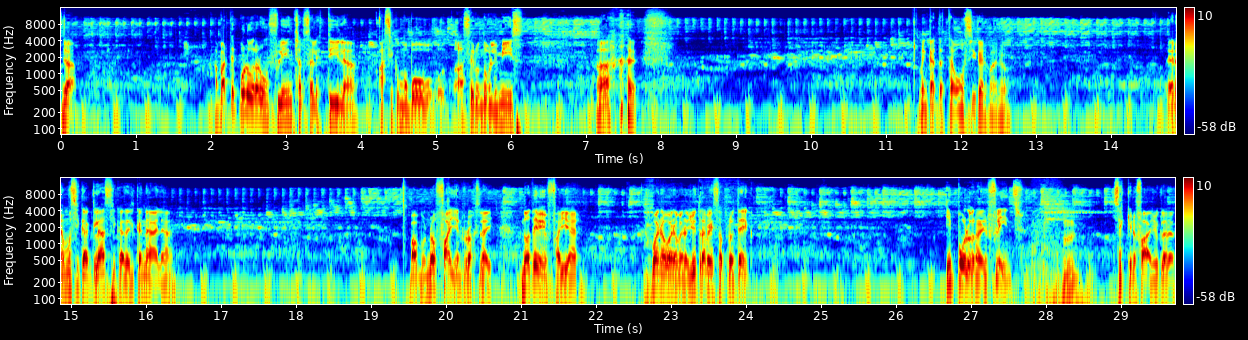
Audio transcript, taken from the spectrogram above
Ya. Aparte puedo lograr un flinch al Celestila. Así como puedo hacer un doble miss. Ah. Me encanta esta música, hermano. Es una música clásica del canal, ¿ah? Vamos, no fallen Rockslide. No deben fallar. Bueno, bueno, bueno. Yo otra vez a Protect. Y puedo lograr el flinch. ¿Mm? Si es que no fallo, claro.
